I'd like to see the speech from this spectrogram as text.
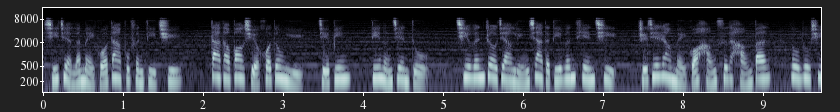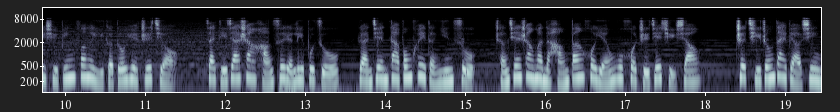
席卷了美国大部分地区，大到暴雪或冻雨、结冰、低能见度、气温骤降零下的低温天气。直接让美国航司的航班陆陆续续冰封了一个多月之久，再叠加上航司人力不足、软件大崩溃等因素，成千上万的航班或延误或直接取消。这其中代表性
